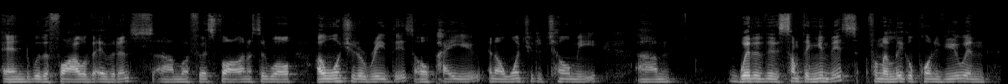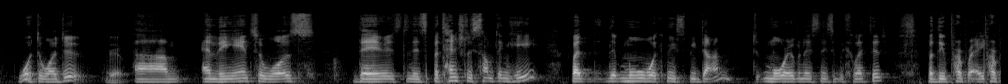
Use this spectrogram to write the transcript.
and with a file of evidence, um, my first file, and I said, well, I want you to read this. I'll pay you, and I want you to tell me. Um, whether there's something in this from a legal point of view and what do I do? Yeah. Um, and the answer was there's, there's potentially something here, but more work needs to be done, more evidence needs to be collected, but the appropriate, appropriate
